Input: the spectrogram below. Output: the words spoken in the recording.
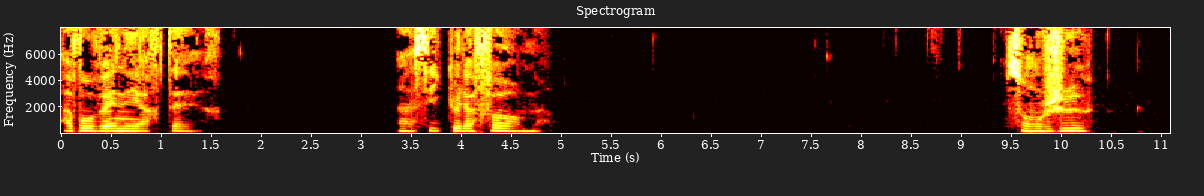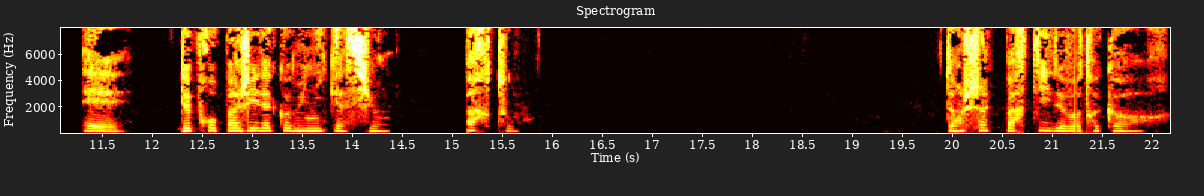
à vos veines et artères, ainsi que la forme. Son jeu est de propager la communication partout, dans chaque partie de votre corps,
